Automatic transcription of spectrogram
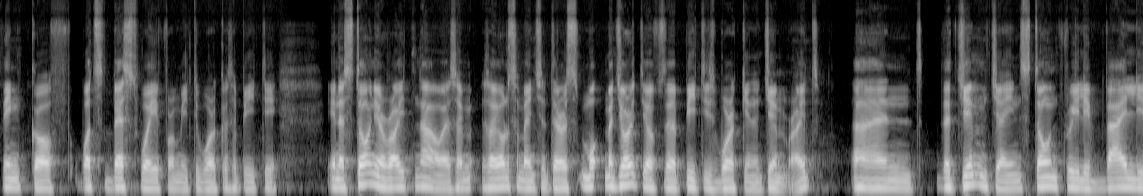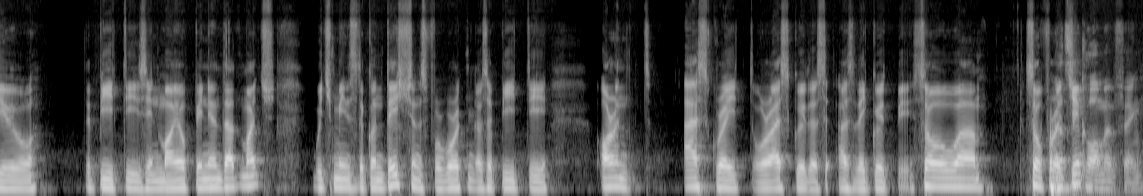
think of what's the best way for me to work as a PT. In Estonia right now, as I, as I also mentioned, there's majority of the PTs work in a gym, right? And the gym chains don't really value the PTs, in my opinion, that much, which means the conditions for working as a PT aren't as great or as good as, as they could be. So, um, so for That's a a gym, common thing.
